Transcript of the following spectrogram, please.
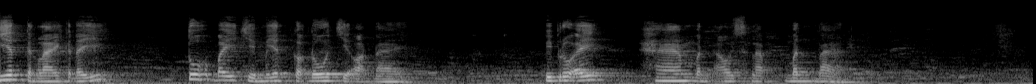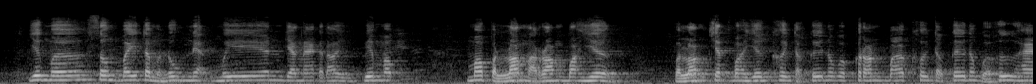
ញាតទាំងឡាយក្តីទោះបីជាមានក៏ដូចជាអត់ដែរពីព្រោះអីហាមមិនឲ្យស្លាប់មិនបានយើងមើលសំបីតែមនុស្សអ្នកមានយ៉ាងណាក៏ដោយវាមកមកបន្លំអារម្មណ៍របស់យើងបន្លំចិត្តរបស់យើងឃើញតែគេនោះវាក្រន់បើឃើញតែគេនោះវាហឺហា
